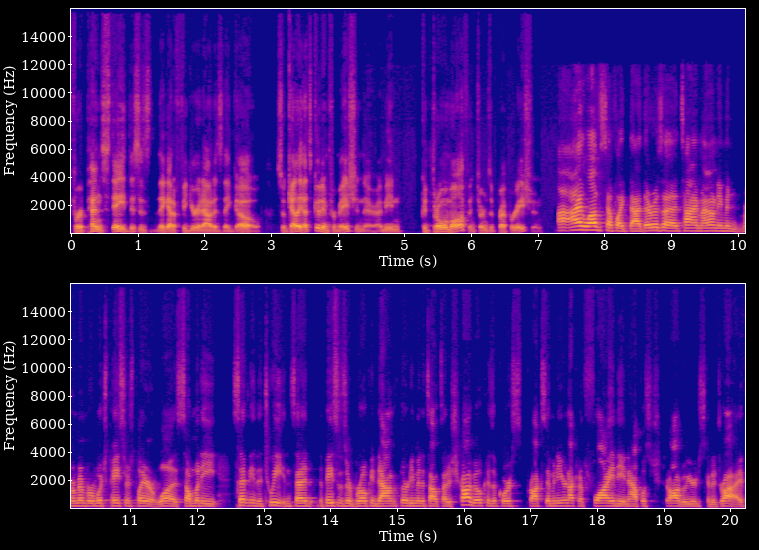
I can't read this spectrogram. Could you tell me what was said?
For Penn State, this is they got to figure it out as they go. So Kelly, that's good information there. I mean, could throw them off in terms of preparation. I love stuff like that. There was a time, I don't even remember which Pacers player it was. Somebody sent me the tweet and said the Pacers are broken down 30 minutes outside of Chicago because, of course, proximity. You're not going to fly Indianapolis, to Chicago. You're just going to drive.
